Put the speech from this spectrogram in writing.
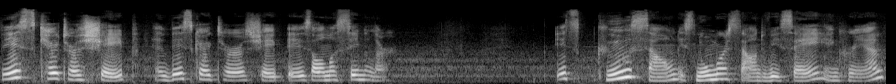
This character's shape and this character's shape is almost similar. Its gu sound, its normal sound we say in Korean,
